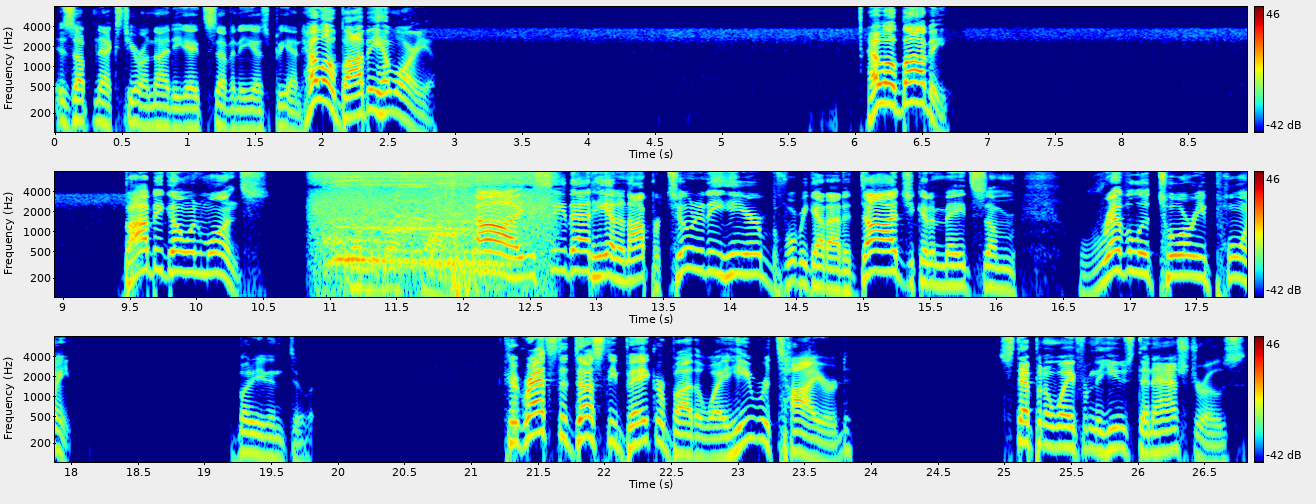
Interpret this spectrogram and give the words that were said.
is up next here on 98.7 ESPN. Hello, Bobby. How are you? Hello, Bobby. Bobby going once. Ah, you see that? He had an opportunity here before we got out of Dodge. He could have made some revelatory point, but he didn't do it. Congrats to Dusty Baker, by the way. He retired, stepping away from the Houston Astros.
